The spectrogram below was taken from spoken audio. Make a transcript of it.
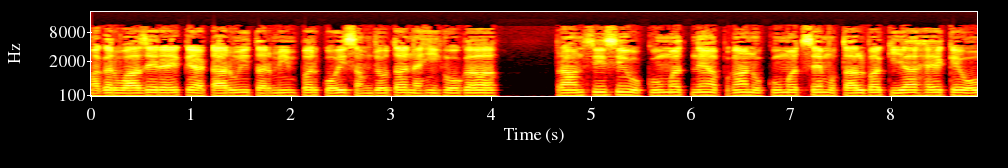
मगर वाजे रहे कि अठारहवीं तरमीम पर कोई समझौता नहीं होगा। फ्रांसीसी हुकूमत ने अफगान हुकूमत से मुतालबा किया है कि वो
